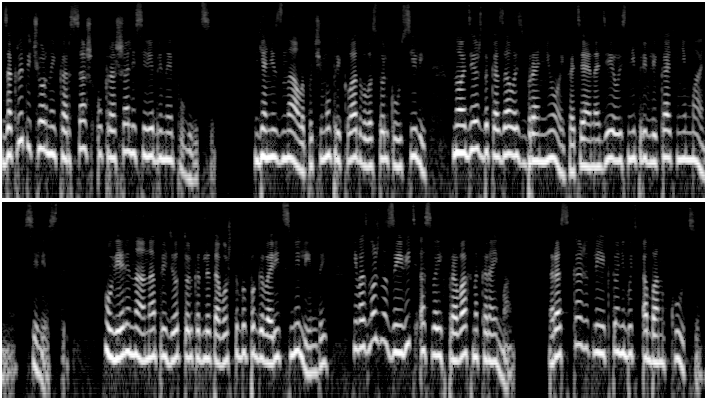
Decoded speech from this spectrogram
Закрытый черный корсаж украшали серебряные пуговицы. Я не знала, почему прикладывала столько усилий, но одежда казалась броней, хотя я надеялась не привлекать внимание Селесты. Уверена, она придет только для того, чтобы поговорить с Мелиндой и, возможно, заявить о своих правах на Карайман. Расскажет ли ей кто-нибудь об Анкуте?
